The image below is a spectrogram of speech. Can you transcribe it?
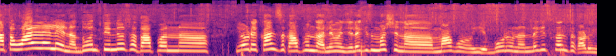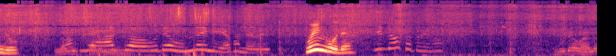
आता वाळलेले आहे ना. दोन तीन दिवसात आपण अं, एवढे कंस कापून झाले म्हणजे लगेच मशीन मागून हे बोलून आणि लगेच कंस काढून घेऊ. आपले आज उद्या होऊन जाईल हे एखाद्या वेळेस. होईन का उद्या? किती हे. उद्या व्हायला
